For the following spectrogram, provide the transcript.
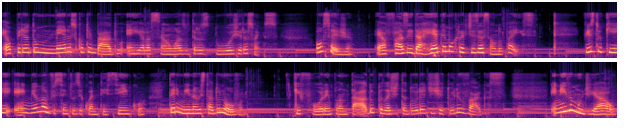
é o período menos conturbado em relação às outras duas gerações, ou seja, é a fase da redemocratização do país, visto que em 1945 termina o Estado Novo, que fora implantado pela ditadura de Getúlio Vargas. Em nível mundial,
